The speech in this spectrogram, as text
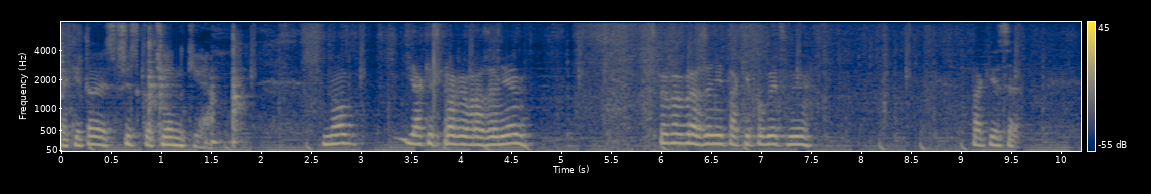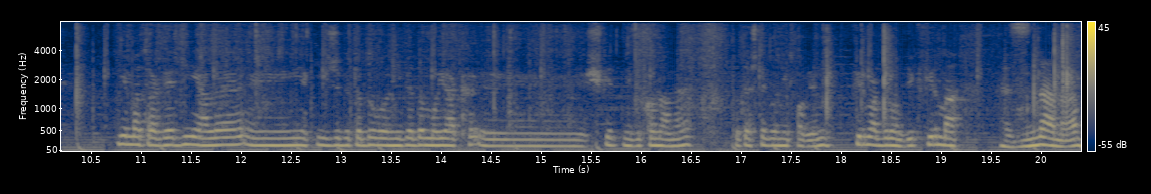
Jakie to jest wszystko cienkie. No, jakie sprawia wrażenie? Sprawia wrażenie takie powiedzmy takie se. Nie ma tragedii, ale y, jakiś, żeby to było nie wiadomo jak y, świetnie wykonane, to też tego nie powiem. Firma Grundig, firma znana,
